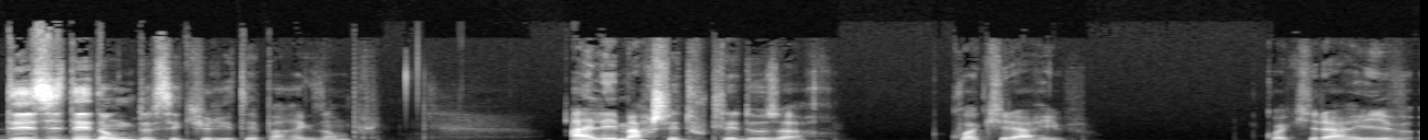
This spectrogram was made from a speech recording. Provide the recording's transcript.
des idées d'angles de sécurité par exemple. Aller marcher toutes les deux heures quoi qu'il arrive. Quoi qu'il arrive,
